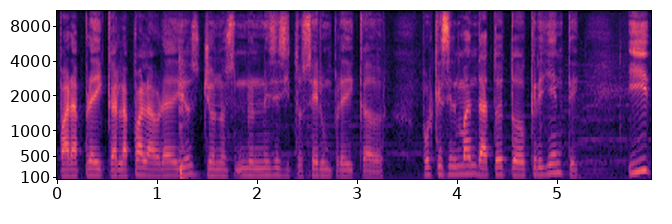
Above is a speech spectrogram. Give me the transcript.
para predicar la palabra de Dios yo no, no necesito ser un predicador, porque es el mandato de todo creyente. Id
